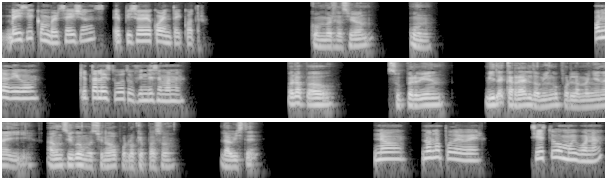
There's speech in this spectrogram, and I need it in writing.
Basic Conversations, episodio 44. Conversación 1. Hola Diego, ¿qué tal estuvo tu fin de semana? Hola Pau. Súper bien. Vi la carrera el domingo por la mañana y aún sigo emocionado por lo que pasó. ¿La viste? No, no la pude ver. ¿Sí estuvo muy buena?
